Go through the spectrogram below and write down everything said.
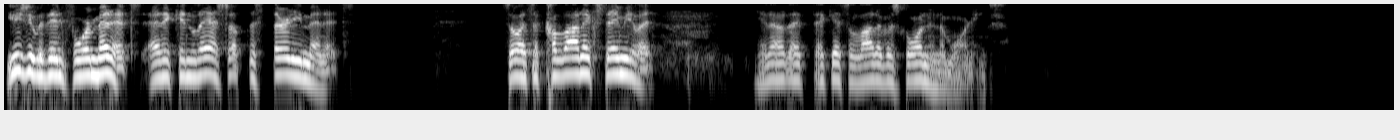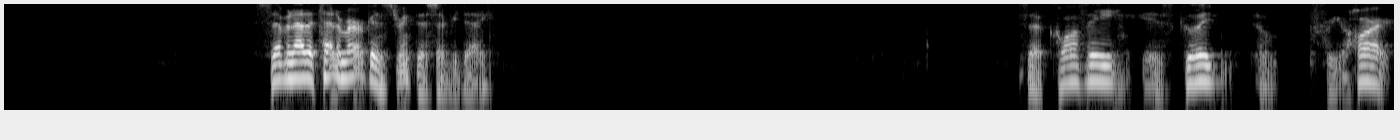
Usually within 4 minutes and it can last up to 30 minutes. So it's a colonic stimulant. You know, that, that gets a lot of us going in the mornings. Seven out of 10 Americans drink this every day. So, coffee is good for your heart,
